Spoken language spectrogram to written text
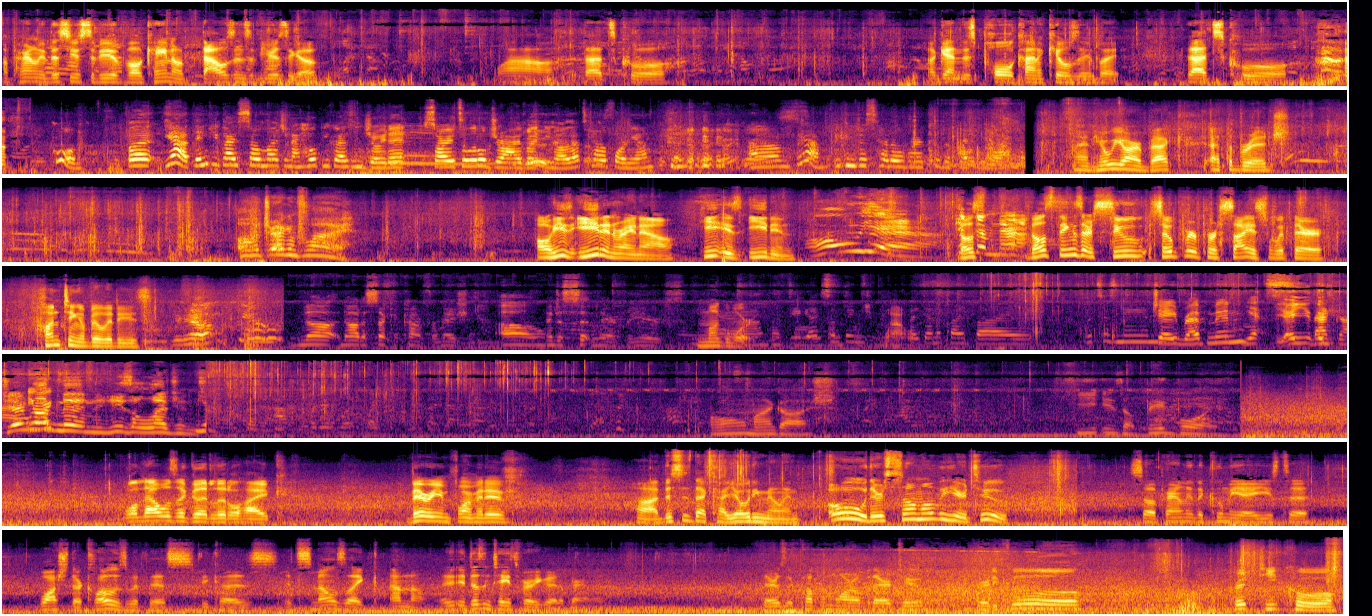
Apparently, this used to be a volcano thousands of years ago. Wow, that's cool. Again, this pole kind of kills it, but that's cool. Cool. But yeah, thank you guys so much, and I hope you guys enjoyed it. Sorry it's a little dry, but you know, that's California. um, but yeah, we can just head over to the parking lot. And here we are back at the bridge. Oh, dragonfly. Oh, he's eating right now. He is eating. Oh yeah. those them now. those things are su- super precise with their hunting abilities. Yeah. Not not a second confirmation. Oh. And just sitting there for years. Mugwort. Do you get something Wow. Identified by what's his name? Jay Redman. Yes. Yeah, you, that guy. Jay He works- he's a legend. Oh my gosh. He is a big boy. Well, that was a good little hike. Very informative. Uh, this is that coyote melon. Oh, there's some over here too. So apparently the Kumeyaay used to wash their clothes with this because it smells like, I don't know, it, it doesn't taste very good apparently. There's a couple more over there too. Pretty cool. Pretty cool.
